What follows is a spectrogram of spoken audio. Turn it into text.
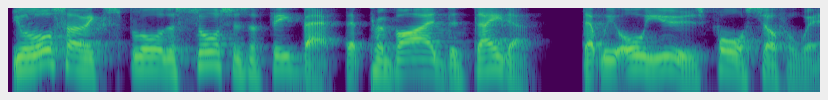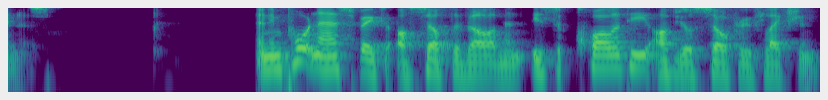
You'll also explore the sources of feedback that provide the data that we all use for self-awareness. An important aspect of self-development is the quality of your self-reflection.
